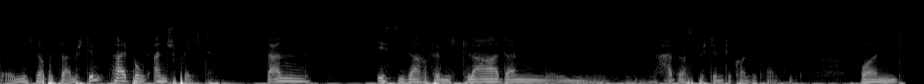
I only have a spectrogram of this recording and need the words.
äh, nicht noch bis zu einem bestimmten Zeitpunkt anspricht, dann ist die Sache für mich klar, dann ähm, hat das bestimmte Konsequenzen. Und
